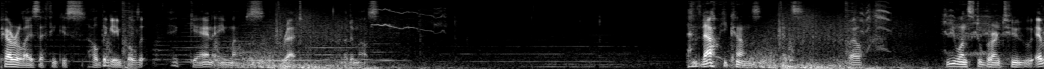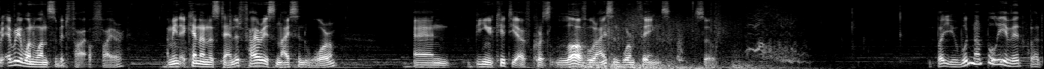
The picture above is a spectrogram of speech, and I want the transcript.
paralyzed. I think is how the game calls it. Again, a mouse, rat, not a mouse. And now he comes. That's, well, he wants to burn too. Every, everyone wants a bit of fire. I mean, I can understand it. Fire is nice and warm. And being a kitty, I of course love nice and warm things. So. But you would not believe it, but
